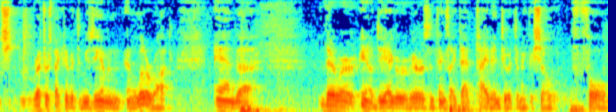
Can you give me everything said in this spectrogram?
sh- retrospective at the museum in, in Little Rock, and uh, there were you know Diego Rivera's and things like that tied into it to make the show full.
